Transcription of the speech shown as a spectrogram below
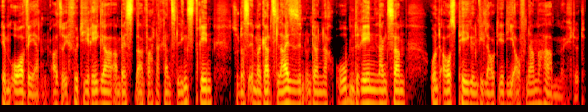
im Ohr werden. Also ich würde die Regler am besten einfach nach ganz links drehen, sodass sie immer ganz leise sind und dann nach oben drehen langsam und auspegeln, wie laut ihr die Aufnahme haben möchtet.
